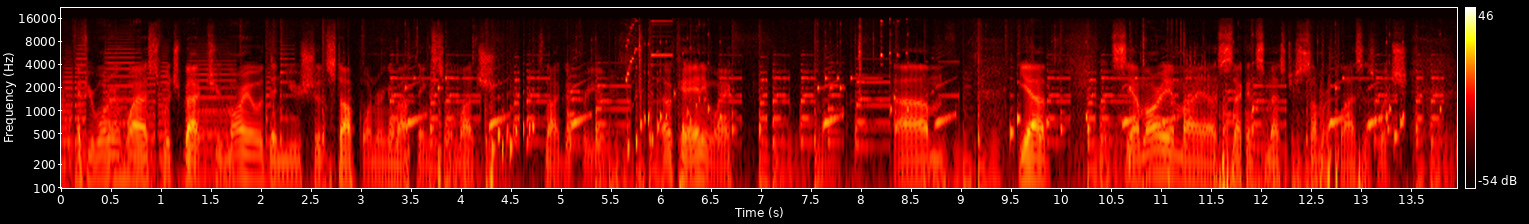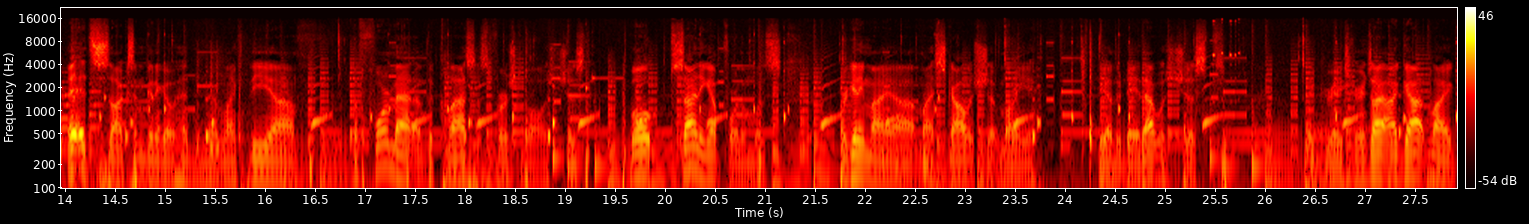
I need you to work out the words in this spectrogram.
if you're wondering why I switched back to Mario, then you should stop wondering about things so much. It's not good for you. Okay, anyway. Um, yeah, let's see, I'm already in my uh, second semester summer classes, which, it, it, sucks, I'm gonna go ahead and admit, like, the, uh, the format of the classes, first of all, is just, well, signing up for them was, or getting my, uh, my scholarship money the other day, that was just a great experience. I, I got, like,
